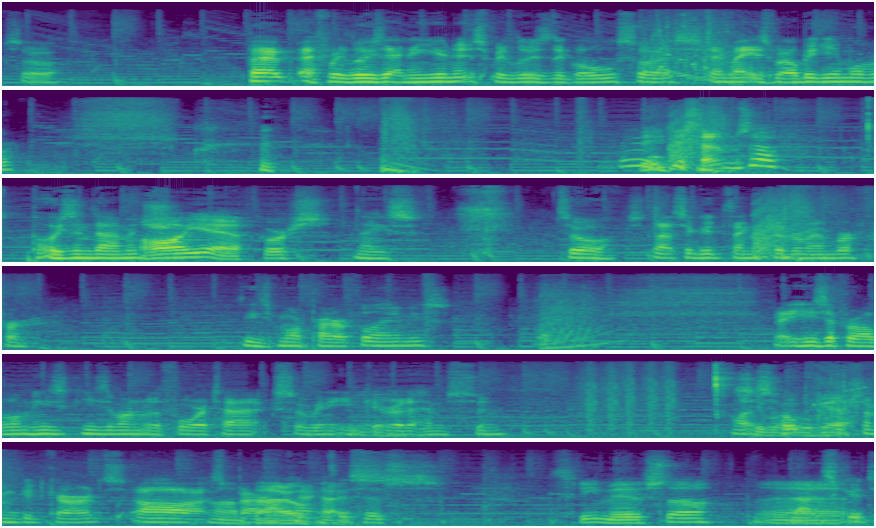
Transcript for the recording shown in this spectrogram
So, but if we lose any units, we lose the goal. So it's, it might as well be game over. Did he just hit himself? Poison damage. Oh yeah, of course. Nice. So that's a good thing to remember for these more powerful enemies. Right, he's a problem. He's he's the one with the four attacks, so we need to get rid of him soon. Let's hope for some good cards. Oh, it's Oh, barrel, barrel cactus. cactus. Three moves though. Uh, That's good.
